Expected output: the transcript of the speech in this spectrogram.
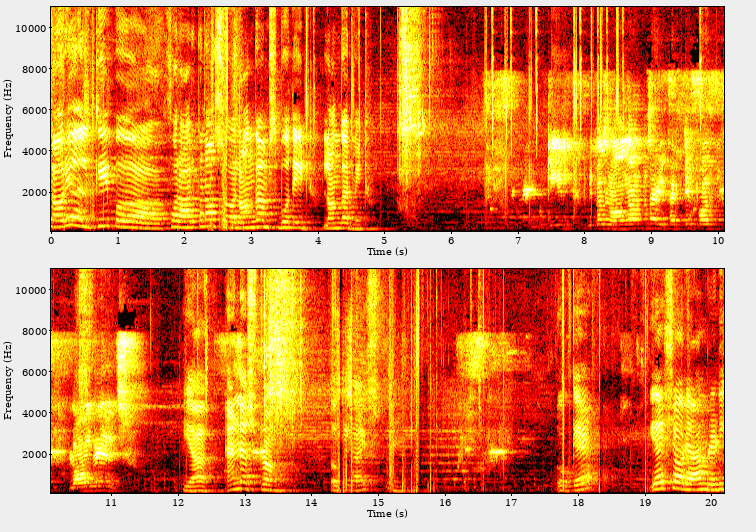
sorry I keep for ఆర్కనాస్ long arms both eight long arm eight Keep, because long arms are effective for long range. Yeah and are strong okay guys yes sure I am ready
